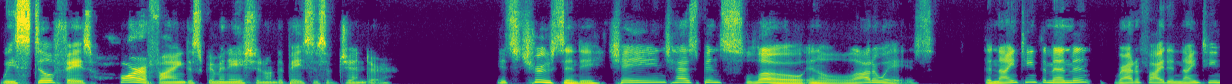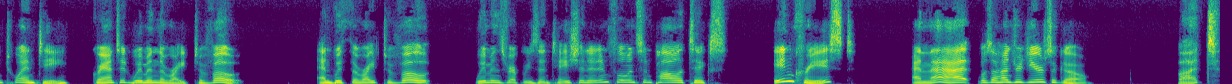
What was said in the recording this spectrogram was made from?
we still face horrifying discrimination on the basis of gender. It's true, Cindy. Change has been slow in a lot of ways. The 19th Amendment, ratified in 1920, granted women the right to vote. And with the right to vote, women's representation and influence in politics increased. And that was 100 years ago. But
